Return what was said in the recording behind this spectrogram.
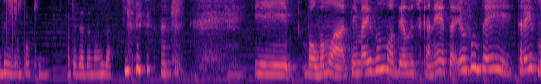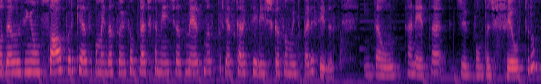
brilha um pouquinho, apesar de eu não usar. E, bom, vamos lá. Tem mais um modelo de caneta. Eu juntei três modelos em um só, porque as recomendações são praticamente as mesmas, porque as características são muito parecidas. Então, caneta de ponta de feltro.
